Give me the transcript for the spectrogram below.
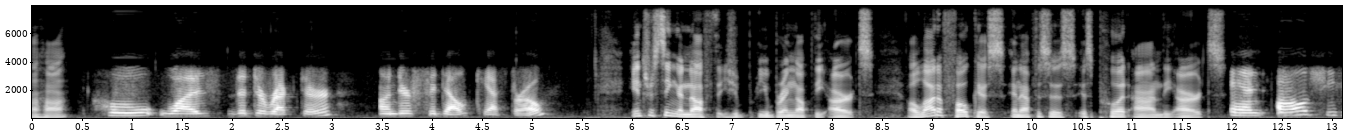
uh huh. who was the director under Fidel Castro. Interesting enough that you you bring up the arts. A lot of focus and emphasis is put on the arts. And all she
